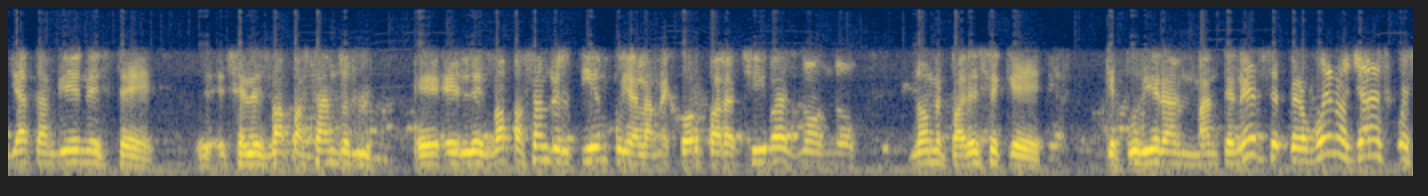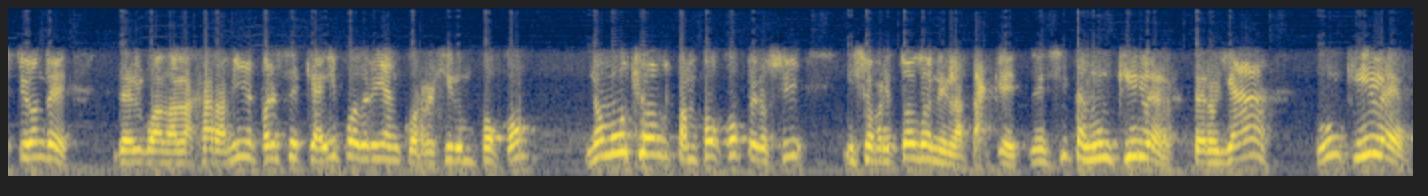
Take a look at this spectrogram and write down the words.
ya también este se les va pasando el, eh, les va pasando el tiempo y a lo mejor para Chivas no no no me parece que, que pudieran mantenerse, pero bueno, ya es cuestión de, del Guadalajara. A mí me parece que ahí podrían corregir un poco, no mucho tampoco, pero sí, y sobre todo en el ataque. Necesitan un killer, pero ya, un killer.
